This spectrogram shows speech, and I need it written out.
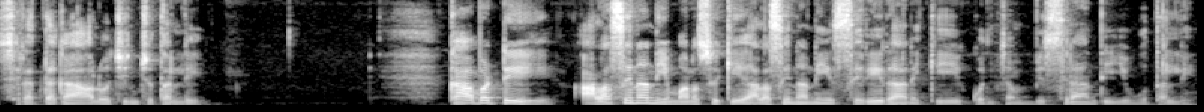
శ్రద్ధగా ఆలోచించు తల్లి. కాబట్టి అలసిన నీ మనసుకి అలసిన నీ శరీరానికి కొంచెం విశ్రాంతి ఇవ్వు తల్లి.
